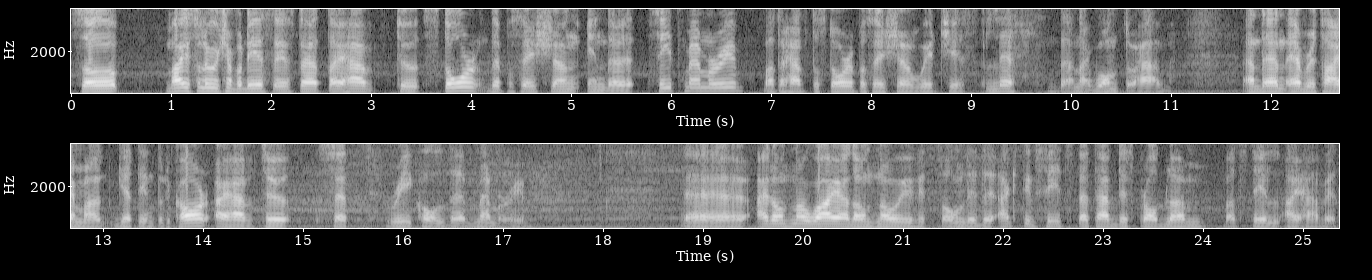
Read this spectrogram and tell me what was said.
So my solution for this is that I have to store the position in the seat memory but I have to store a position which is less than I want to have. And then every time I get into the car I have to set recall the memory uh, I don't know why, I don't know if it's only the active seats that have this problem, but still I have it.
